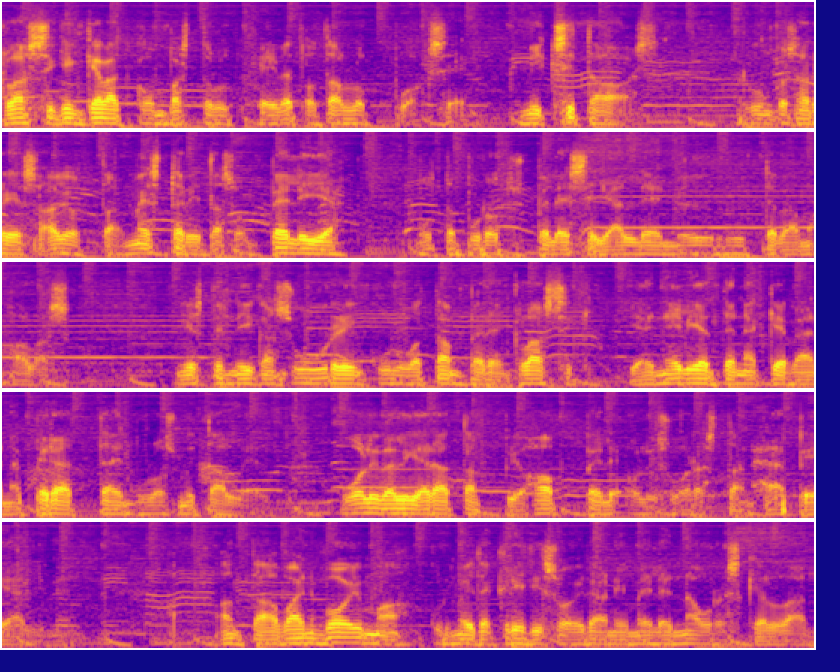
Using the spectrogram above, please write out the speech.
Klassikin kevätkompastelut eivät ota loppuakseen. Miksi taas? Runkosarjassa ajoittaa mestaritason peliä, mutta pudotuspeleissä jälleen nöyryyttävä mahalasku. Miesten liigan suuriin kuuluva Tampereen Classic jäi neljäntenä keväänä perättäin ulos mitalleilta. Puolivälierä tappio Happele oli suorastaan häpeällinen. Antaa vain voimaa, kun meitä kritisoidaan ja meille naureskellaan,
